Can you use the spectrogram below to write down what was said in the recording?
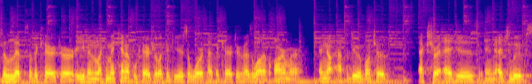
the lips of a character or even like a mechanical character like a Gears of War type of character who has a lot of armor and not have to do a bunch of extra edges and edge loops.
